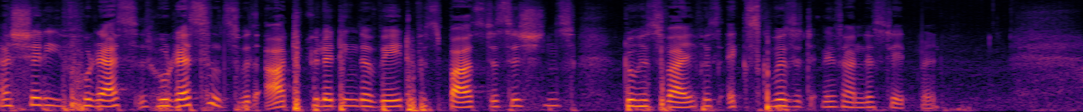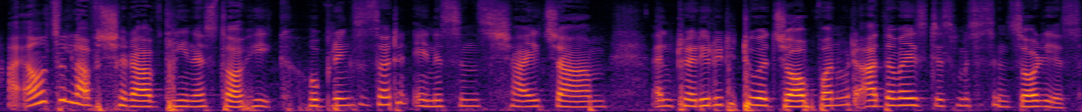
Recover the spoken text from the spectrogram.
as Sharif, who, who wrestles with articulating the weight of his past decisions to his wife, is exquisite in his understatement. I also love Sharafudheen as Tawfiq, who brings a certain innocence, shy charm, and credulity to a job one would otherwise dismiss as censorious.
